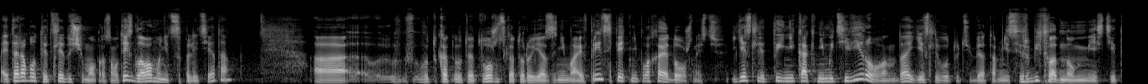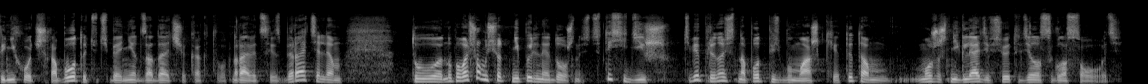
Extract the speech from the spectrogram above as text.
это работает следующим образом. Вот есть глава муниципалитета, вот, вот эту должность, которую я занимаю. в принципе, это неплохая должность. Если ты никак не мотивирован, да, если вот у тебя там не свербит в одном месте, и ты не хочешь работать, у тебя нет задачи как-то вот нравиться избирателям, то, ну, по большому счету, не пыльная должность. Ты сидишь, тебе приносят на подпись бумажки, ты там можешь, не глядя, все это дело согласовывать.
